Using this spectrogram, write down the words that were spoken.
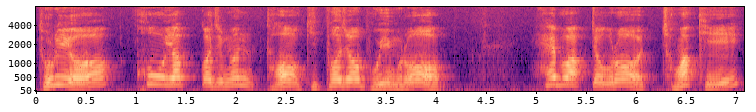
도리어 코 옆 꺼짐은 더 깊어져 보이므로 해부학적으로 정확히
